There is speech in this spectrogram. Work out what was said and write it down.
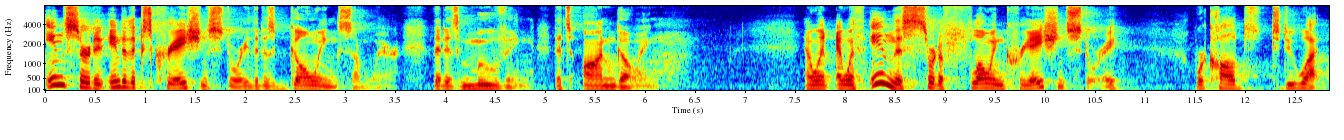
inserted into this creation story that is going somewhere, that is moving, that's ongoing. And, when, and within this sort of flowing creation story, we're called to do what?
